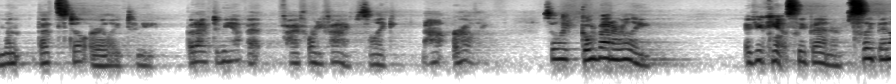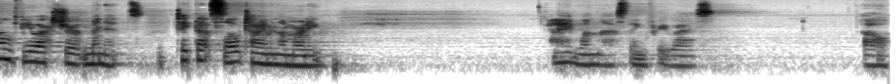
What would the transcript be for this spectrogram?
and then that's still early to me. But I have to be up at 5.45. So like, not early. So like, go to bed early. If you can't sleep in or sleep in a few extra minutes. Take that slow time in the morning. I had one last thing for you guys. Oh,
